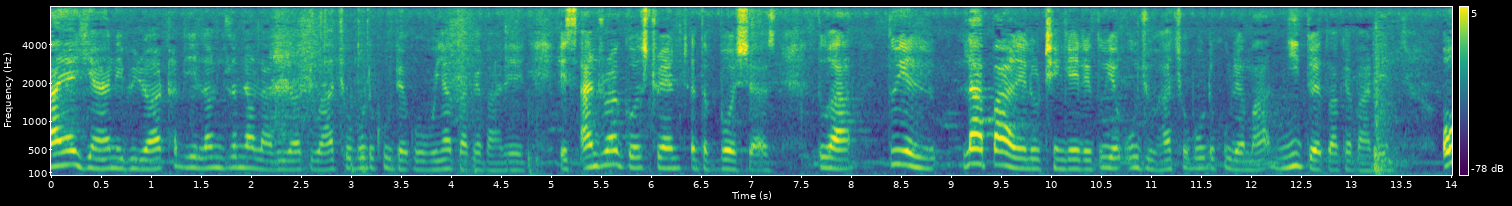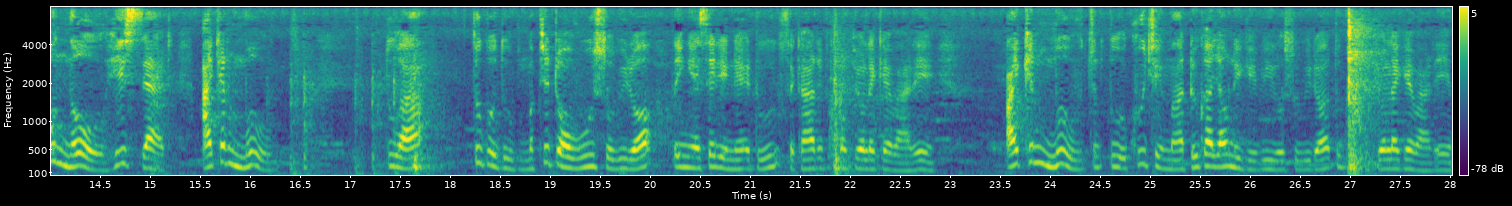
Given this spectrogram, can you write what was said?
ကြားရဲ့ရန်နေပြီးတော့ထပ်ပြေးလောက်လောက်မြောက်လာပြီးတော့သူကချုပ်ဖို့တစ်ခုတည်းကိုဝင်ရောက်သွားခဲ့ပါတယ် his andra goes straight at the bushes သူဟာသူ့ရဲ့လှပတယ်လို့ထင်ခဲ့တယ်သူ့ရဲ့ဥဂျူဟာချုပ်ဖို့တစ်ခုတည်းမှာညှိတွယ်သွားခဲ့ပါတယ် oh no he said i can move သူဟာသူ့ကိုယ်သူမဖြစ်တော့ဘူးဆိုပြီးတော့တင်ငယ်စိတ်တွေနဲ့အတူစကားတွေပြောပြောလိုက်ခဲ့ပါတယ် I can move သူအခုချိန်မှာဒုက္ခရောက်နေခဲ့ပြီလို့ဆိုပြီးတော့သူကပြောလိုက်ခဲ့ပါတယ်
